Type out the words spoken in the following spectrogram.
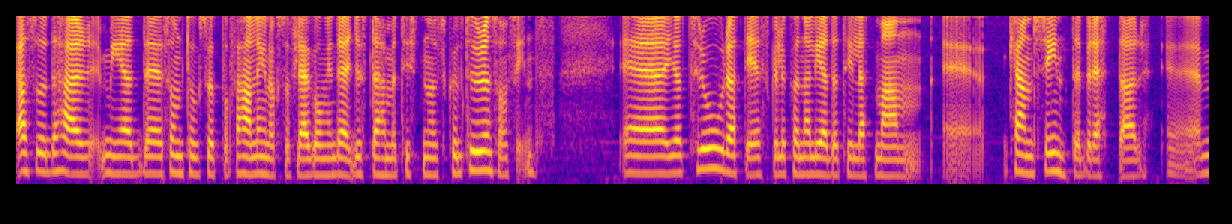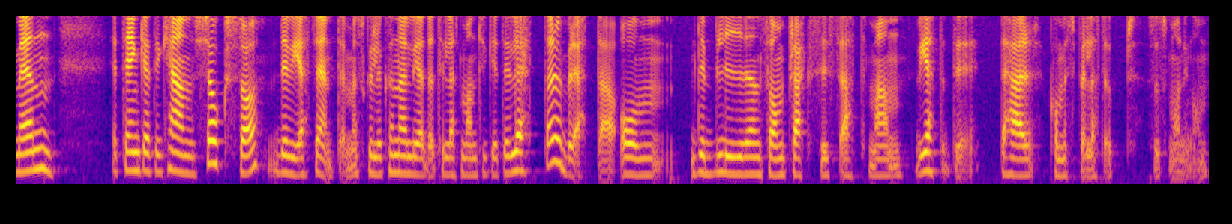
Alltså det här med, eh, som togs upp på förhandlingen också flera gånger, det, just det här med tystnadskulturen som finns. Eh, jag tror att det skulle kunna leda till att man eh, kanske inte berättar, eh, men jag tänker att det kanske också, det vet jag inte, men skulle kunna leda till att man tycker att det är lättare att berätta om det blir en sån praxis att man vet att det det här kommer spelas upp så småningom.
